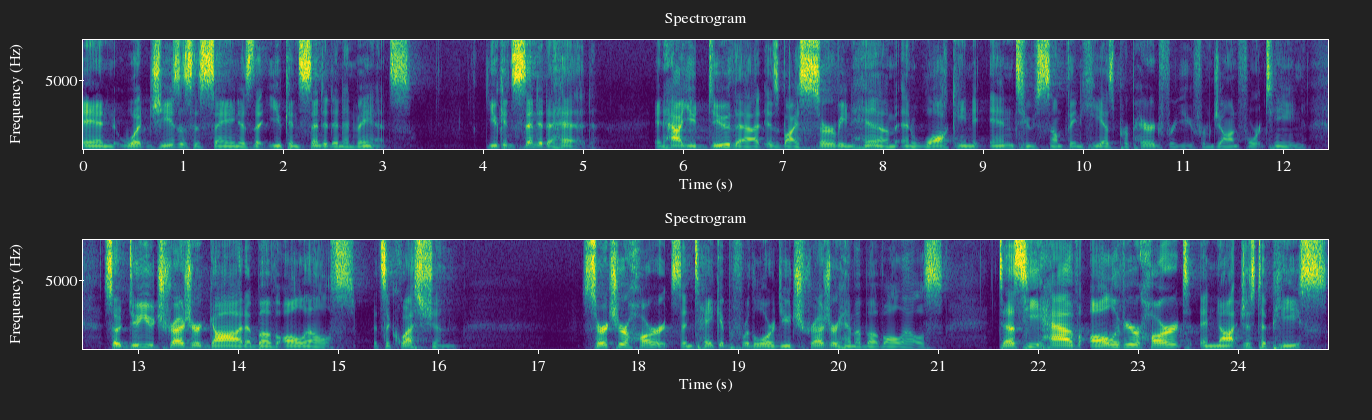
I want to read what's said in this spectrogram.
And what Jesus is saying is that you can send it in advance, you can send it ahead. And how you do that is by serving Him and walking into something He has prepared for you from John 14. So, do you treasure God above all else? It's a question. Search your hearts and take it before the Lord. Do you treasure Him above all else? Does He have all of your heart and not just a piece?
